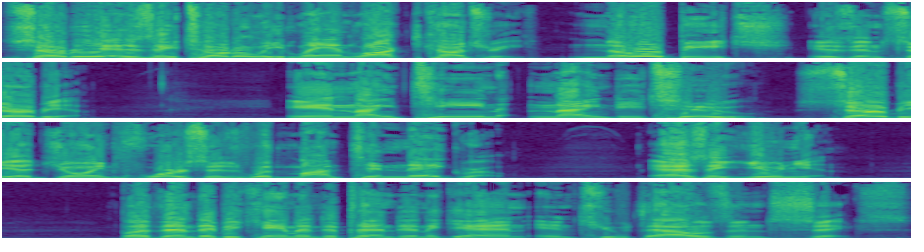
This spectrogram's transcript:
Serbia is a totally landlocked country. No beach is in Serbia. In 1992, Serbia joined forces with Montenegro as a union, but then they became independent again in 2006.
